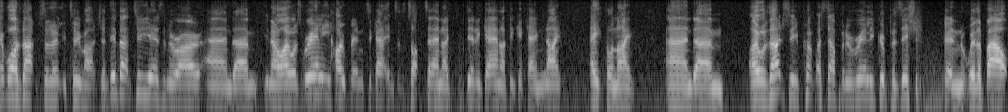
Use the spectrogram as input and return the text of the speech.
it was absolutely too much. I did that two years in a row, and um, you know I was really hoping to get into the top ten. I did again. I think it came ninth, eighth or ninth, and um, I was actually put myself in a really good position with about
